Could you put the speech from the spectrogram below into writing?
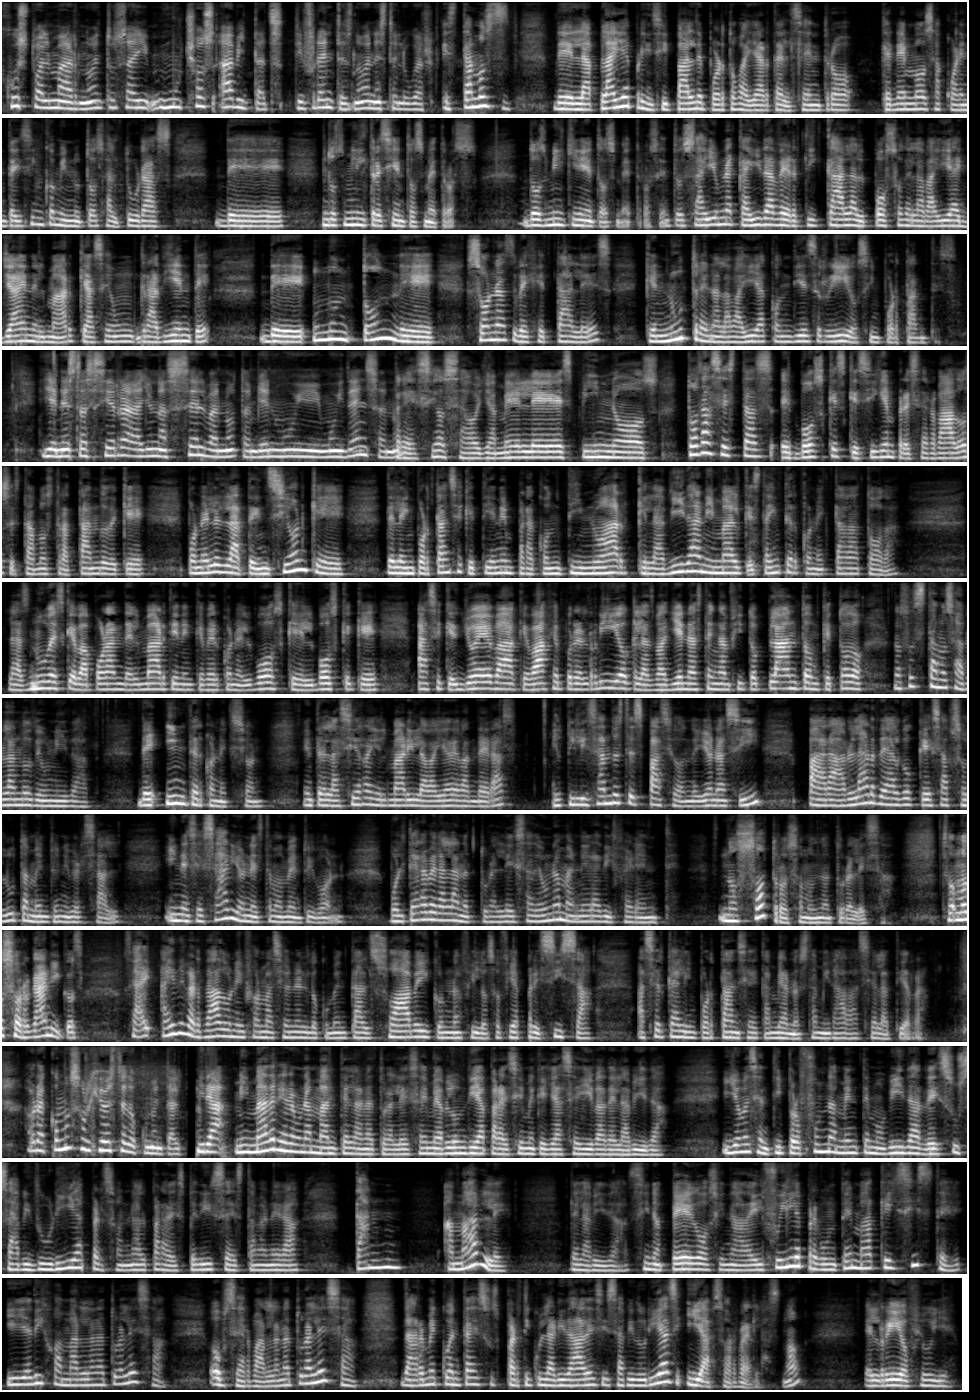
justo al mar, ¿no? Entonces hay muchos hábitats diferentes, ¿no? En este lugar. Estamos de la playa principal de Puerto Vallarta, el centro, tenemos a 45 minutos alturas de 2.300 metros, 2.500 metros. Entonces hay una caída vertical al pozo de la bahía ya en el mar que hace un gradiente de un montón de zonas vegetales que nutren a la bahía con 10 ríos importantes. Y en esta sierra hay una selva, ¿no? También muy, muy densa, ¿no? Preciosa, oyameles, pinos, todas estas eh, bosques que siguen preservados, estamos tratando de que ponerles la atención que, de la importancia que tienen para continuar, que la vida animal que está interconectada toda, las nubes que evaporan del mar tienen que ver con el bosque, el bosque que hace que llueva, que baje por el río, que las ballenas tengan fitoplancton, que todo. Nosotros estamos hablando de unidad, de interconexión entre la sierra y el mar y la bahía de banderas y utilizando este espacio donde yo nací para hablar de algo que es absolutamente universal y necesario en este momento, Ivonne, voltear a ver a la naturaleza de una manera diferente. Nosotros somos naturaleza, somos orgánicos. O sea, hay, hay, de verdad una información en el documental suave y con una filosofía precisa acerca de la importancia de cambiar nuestra mirada hacia la tierra. Ahora, ¿cómo surgió este documental? Mira, mi madre era un amante de la naturaleza y me habló un día para decirme que ya se iba de la vida. Y yo me sentí profundamente movida de su sabiduría personal para despedirse de esta manera tan amable de la vida, sin apego, sin nada. Y fui y le pregunté, Ma, ¿qué hiciste? Y ella dijo, amar la naturaleza, observar la naturaleza, darme cuenta de sus particularidades y sabidurías y absorberlas, ¿no? El río fluye,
